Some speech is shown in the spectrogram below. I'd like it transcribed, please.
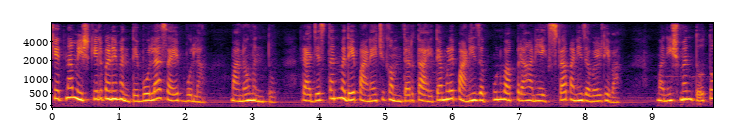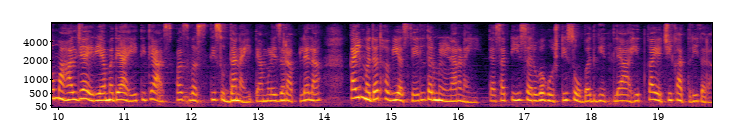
चेतना मिश्किलपणे म्हणते बोला साहेब बोला. मानव म्हणतो राजस्थानमध्ये पाण्याची कमतरता आहे त्यामुळे पाणी जपून वापरा आणि एक्स्ट्रा पाणी जवळ ठेवा. मनीष म्हणतो तो महाल ज्या एरियामध्ये आहे तिथे आसपास वस्तीसुद्धा नाही. त्यामुळे जर आपल्याला काही मदत हवी असेल तर मिळणार नाही. त्यासाठी सर्व गोष्टी सोबत घेतल्या आहेत का याची खात्री करा.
